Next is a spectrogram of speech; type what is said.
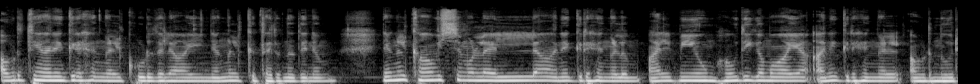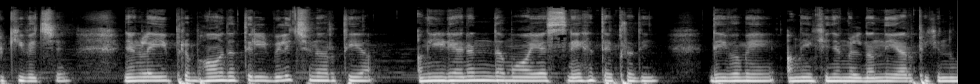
അവിടുത്തെ അനുഗ്രഹങ്ങൾ കൂടുതലായി ഞങ്ങൾക്ക് തരുന്നതിനും ഞങ്ങൾക്ക് ആവശ്യമുള്ള എല്ലാ അനുഗ്രഹങ്ങളും ആത്മീയവും ഭൗതികമായ അനുഗ്രഹങ്ങൾ അവിടുന്ന് ഒരുക്കി വെച്ച് ഞങ്ങളെ ഈ പ്രഭാതത്തിൽ വിളിച്ചുണർത്തിയ അങ്ങയുടെ അനന്തമായ സ്നേഹത്തെ പ്രതി ദൈവമേ അങ്ങേക്ക് ഞങ്ങൾ നന്ദി അർപ്പിക്കുന്നു.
